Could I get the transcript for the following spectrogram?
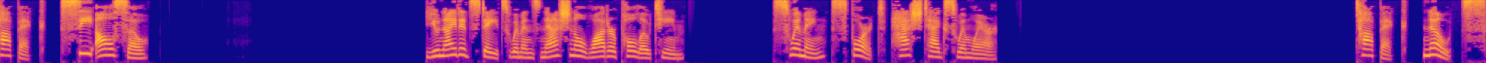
Topic. See also United States women's national water polo team Swimming sport hashtag swimwear. Topic. Notes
